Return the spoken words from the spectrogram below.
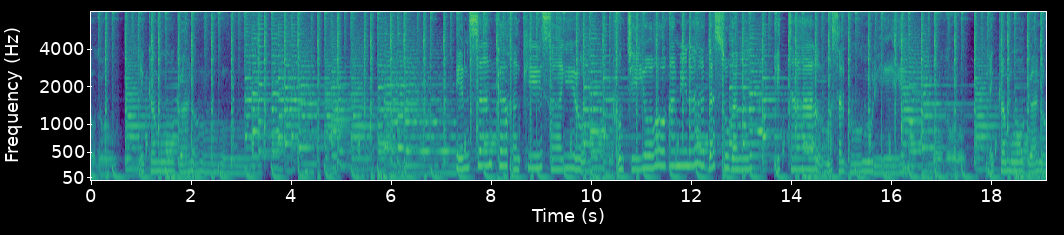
ogow ninka muugano insaanka hankiisayo runtiyo aaminaada sugan itaal masal guuriye ninka muugano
